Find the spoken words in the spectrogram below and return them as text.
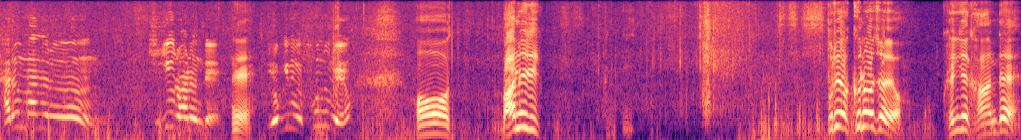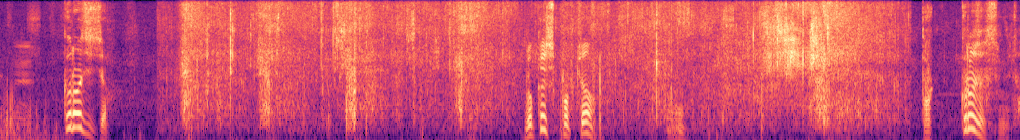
다른 마늘은 기계로 하는데 예. 여기는 왜 손으로 해요? 어, 마늘이 뿌리가 끊어져요. 굉장히 강한데 끊어지죠. 몇 개씩 뽑죠? 어. 다 끊어졌습니다.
